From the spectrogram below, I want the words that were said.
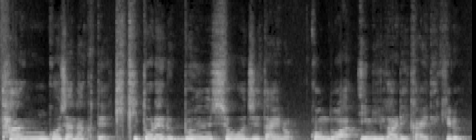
単語じゃなくて聞き取れる文章自体の今度は意味が理解できる。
